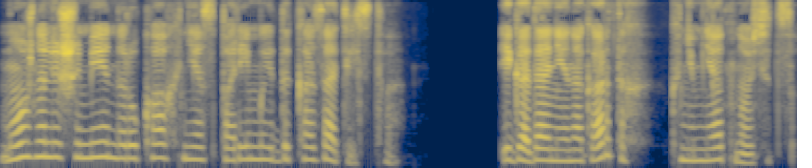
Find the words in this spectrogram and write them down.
можно лишь имея на руках неоспоримые доказательства. И гадание на картах к ним не относится.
